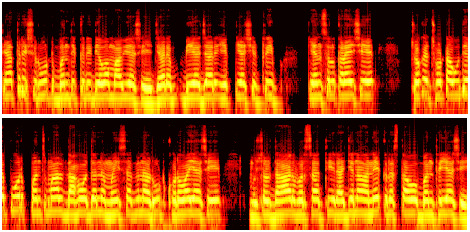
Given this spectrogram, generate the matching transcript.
તેત્રીસ રૂટ બંધ કરી દેવામાં આવ્યા છે, જ્યારે બે હજાર એક્યાસી ટ્રીપ કેન્સલ કરાઈ છે. જોકે છોટાઉદેપુર, પંચમહાલ, દાહોદ અને મહીસાગરના રૂટ ખોરવાયા છે. મુશળધાર વરસાદથી રાજ્યના અનેક રસ્તાઓ બંધ થયા છે.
